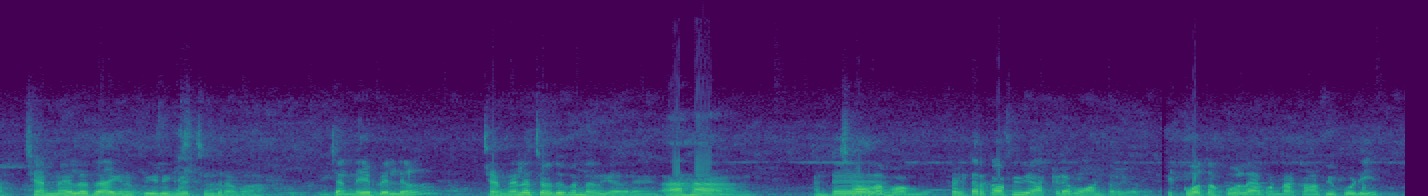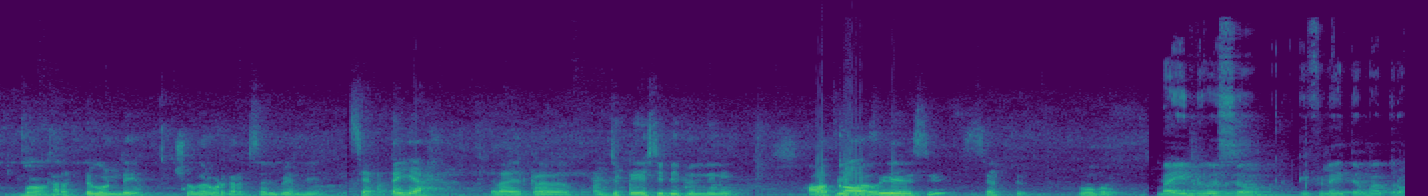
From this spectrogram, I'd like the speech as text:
చెన్నైలో తాగిన ఫీలింగ్ వచ్చిందిరా బా. చెన్నై పెళ్ళు చెన్నైలో చదువుకున్నాను కదరా. ఆహా. అంటే చాలా బాగుంది. ఫిల్టర్ కాఫీ అక్కడే బాగుంటుంది కదా. ఎక్కువ తక్కువ లేకుండా కాఫీ పొడి బాగుంది. కరెక్ట్గా ఉండి షుగర్ కూడా కరెక్ట్ సరిపోయింది. సెట్ అయ్యా. ఇలా ఇక్కడ మంచి టేస్టీ టిఫిన్ తిని కాఫీ కాఫీ వేసి సెట్. సూపర్. మా ఇంటికి వస్తాం. టిఫిన్ అయితే మాత్రం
